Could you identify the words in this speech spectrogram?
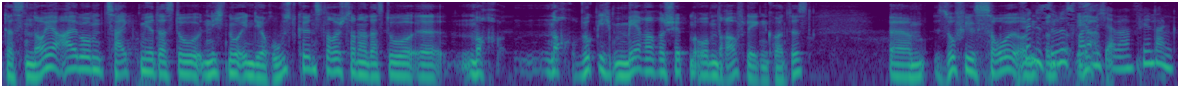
Das neue Album zeigt mir, dass du nicht nur in dir ruhst künstlerisch, sondern dass du äh, noch, noch wirklich mehrere Schippen oben drauflegen konntest. Ähm, so viel Soul Findest und, und, du, das freut ja, mich aber. Vielen Dank.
